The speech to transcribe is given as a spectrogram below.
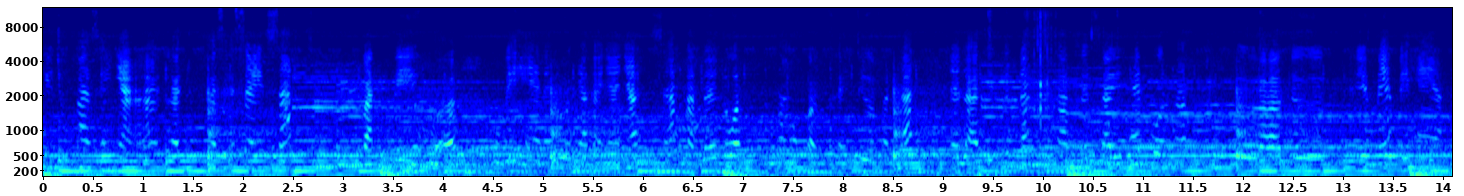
khi chúng ta xây nhà là chúng ta sẽ xây sát vạch phía của của vỉa hè này luôn nha cả nhà nhá. Sát vạch đây luôn, chúng ta không cần phải chừa phần đất. Nên là diện tích đất chúng ta sẽ xây hết luôn ha từ từ phía mép vỉa hè.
